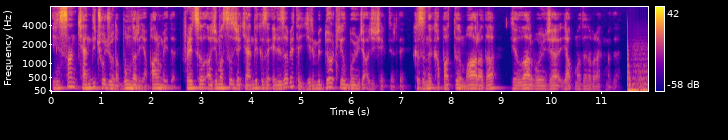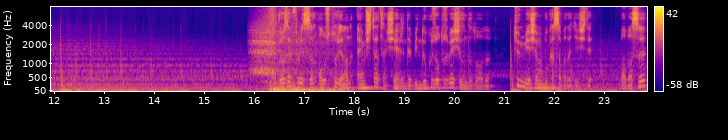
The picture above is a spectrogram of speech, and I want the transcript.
İnsan kendi çocuğuna bunları yapar mıydı? Fritzl acımasızca kendi kızı Elizabeth'e 24 yıl boyunca acı çektirdi. Kızını kapattığı mağarada yıllar boyunca yapmadığını bırakmadı. Joseph Fritzl Avusturya'nın Emstetten şehrinde 1935 yılında doğdu. Tüm yaşamı bu kasabada geçti. Babası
